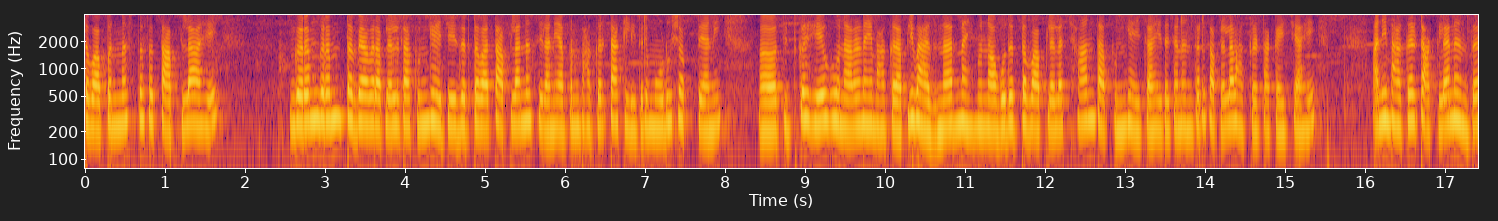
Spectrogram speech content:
तवा पण मस्त असं तापला आहे. गरम गरम तव्यावर आपल्याला टाकून घ्यायचे. जर तवा तापला नसेल आणि आपण भाकर टाकली तरी मोडू शकते आणि तितकं हे होणार नाही. भाकर आपली भाजणार नाही. म्हणून अगोदर तवा आपल्याला छान तापून घ्यायचा आहे. त्याच्यानंतरच आपल्याला भाकर टाकायची आहे. आणि भाकर टाकल्यानंतर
